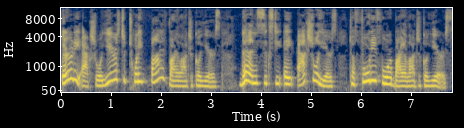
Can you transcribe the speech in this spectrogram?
30 actual years to 25 biological years. Then 68 actual years to 44 biological years.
